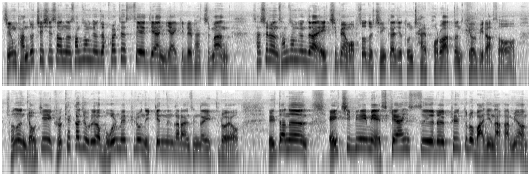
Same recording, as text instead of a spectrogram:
지금 반도체 시선은 삼성전자 퀄테스트에 대한 이야기를 하지만 사실은 삼성전자 HBM 없어도 지금까지 돈 잘 벌어왔던 기업이라서 저는 여기에 그렇게까지 우리가 목을 맬 필요는 있겠는가라는 생각이 들어요. 일단은 HBM이 SK 하이닉스를 필두로 많이 나가면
